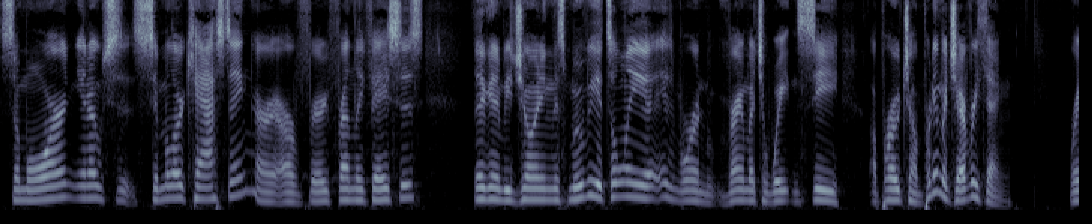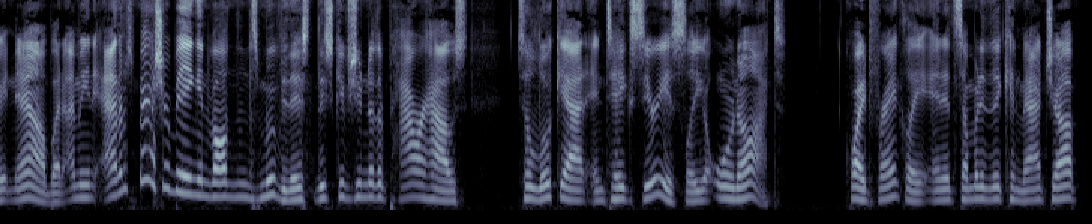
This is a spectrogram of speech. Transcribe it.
some more, you know, s- similar casting or, or very friendly faces? They're going to be joining this movie. It's only uh, we're in very much a wait and see approach on pretty much everything right now. But I mean, Atom Smasher being involved in this movie, this this gives you another powerhouse to look at and take seriously or not, quite frankly. And it's somebody that can match up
